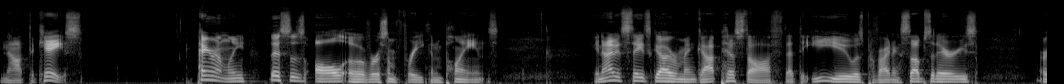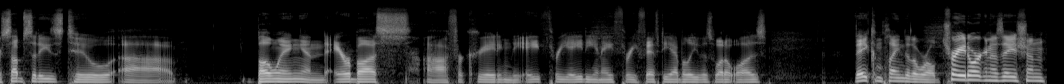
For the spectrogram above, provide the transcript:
Not the case. Apparently, this is all over some freaking planes. The United States government got pissed off that the EU was providing subsidies or subsidies to uh, Boeing and Airbus uh, for creating the A380 and A350, I believe is what it was. They complained to the World Trade Organization.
